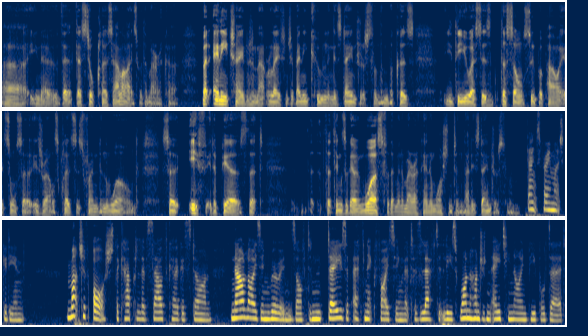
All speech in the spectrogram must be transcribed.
Uh, you know, they're, they're, still close allies with America. But any change in that relationship, any cooling is dangerous for them because the US is the sole superpower. It's also Israel's closest friend in the world. So if it appears that that things are going worse for them in America and in Washington, that is dangerous for them. Thanks very much, Gideon. Much of Osh, the capital of South Kyrgyzstan, now lies in ruins after days of ethnic fighting that has left at least 189 people dead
